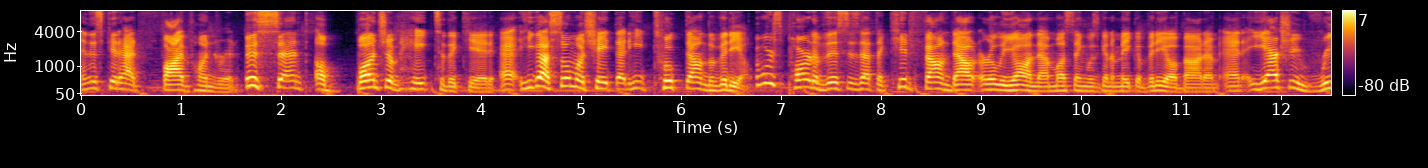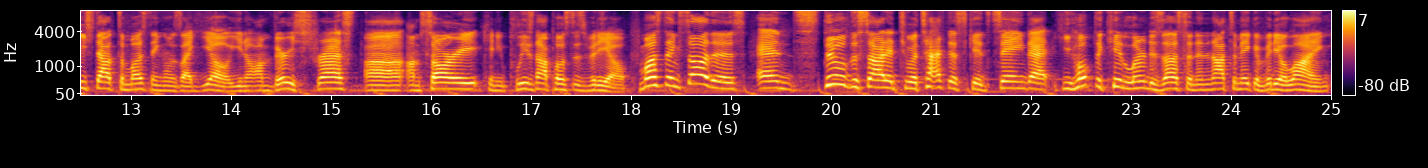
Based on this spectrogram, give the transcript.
and this kid had 500. This sent a bunch of hate to the kid. Uh, he got so much hate that he took down the video. The worst part of this is that the kid found out early on that Mustang was gonna make a video about him and he actually reached out to Mustang and was like, yo, you know, I'm very stressed. Uh, I'm sorry. Can you please not post this video? Mustang saw this and still decided to attack this kid saying that he hoped the kid learned his lesson and not to make a video lying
